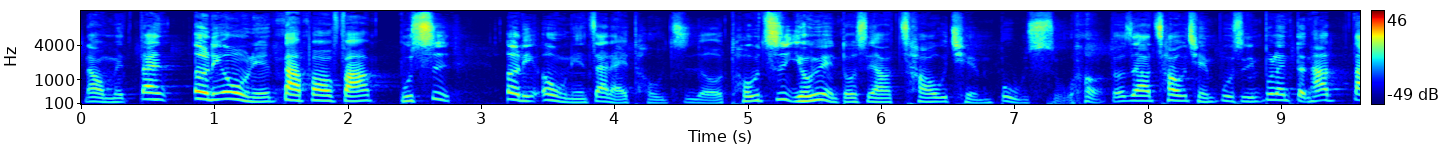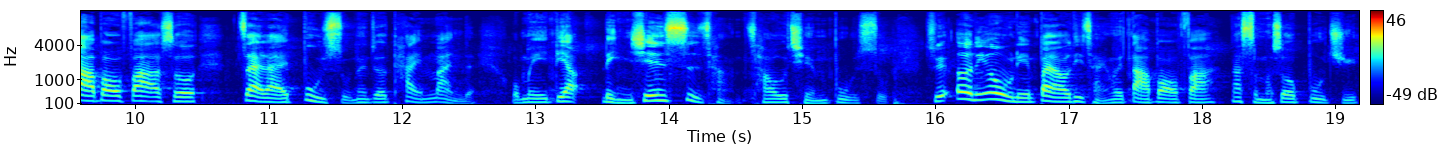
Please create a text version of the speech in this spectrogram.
那我们但二零二五年大爆发不是二零二五年再来投资哦，投资永远都是要超前部署 哦，都是要超前部署，你不能等它大爆发的时候再来部署，那就太慢了。我们一定要领先市场，超前部署。所以二零二五年半导体产业会大爆发，那什么时候布局？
